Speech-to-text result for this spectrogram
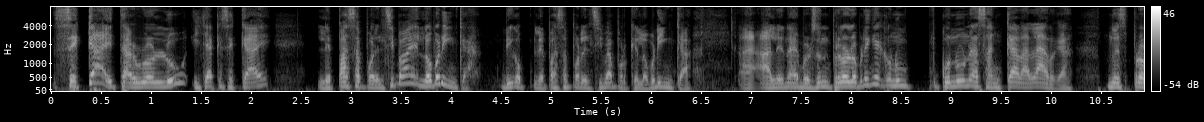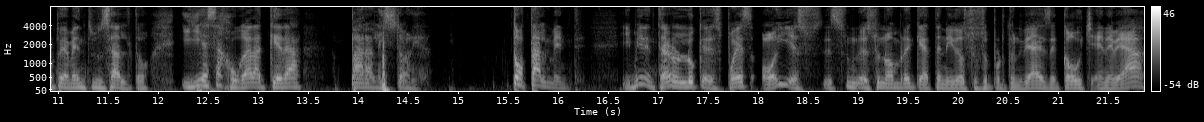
se cae Tyrone Lue y ya que se cae, le pasa por encima, lo brinca. Digo, le pasa por encima porque lo brinca a Allen Iverson, pero lo brinca con, un, con una zancada larga, no es propiamente un salto. Y esa jugada queda para la historia. Totalmente. Y miren, Tyron Lue que después, hoy es, es, un, es, un, hombre que ha tenido sus oportunidades de coach NBA,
